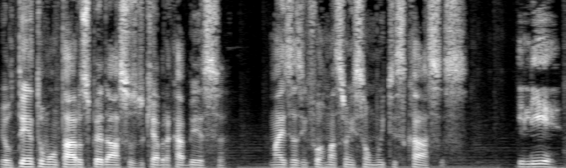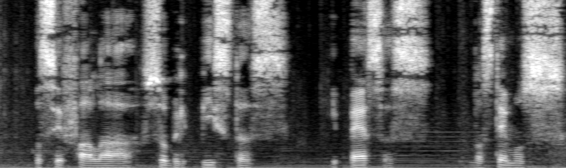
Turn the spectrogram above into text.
Eu tento montar os pedaços do quebra-cabeça, mas as informações são muito escassas. Ilie, você fala sobre pistas e peças. Nós temos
